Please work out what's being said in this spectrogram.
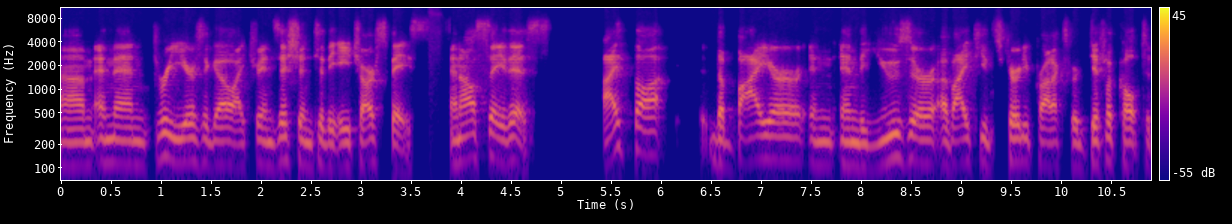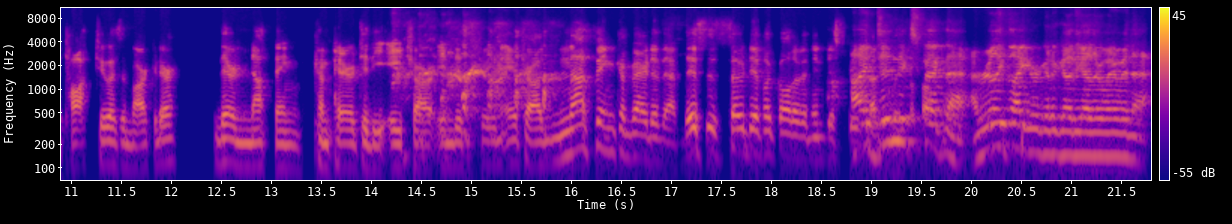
Um, and then three years ago, I transitioned to the HR space. And I'll say this I thought the buyer and, and the user of IT and security products were difficult to talk to as a marketer. They're nothing compared to the HR industry and HR, nothing compared to them. This is so difficult of an industry. I didn't expect that. I really thought you were going to go the other way with that.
